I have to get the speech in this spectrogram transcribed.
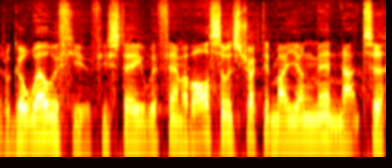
It'll go well with you if you stay with them. I've also instructed my young men not to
